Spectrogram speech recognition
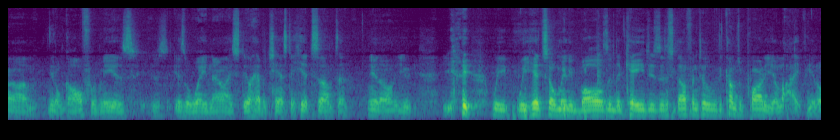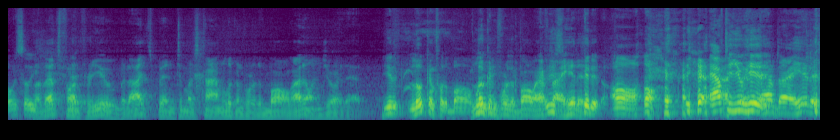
Um, you know, golf for me is, is is a way now. I still have a chance to hit something. You know, you, you we we hit so many balls in the cages and stuff until it becomes a part of your life. You know, so Well, that's fun for you, but I spend too much time looking for the ball. I don't enjoy that. you're looking for the ball. Looking for the ball after I hit it. Hit it. Oh, after you hit it. After I hit it,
